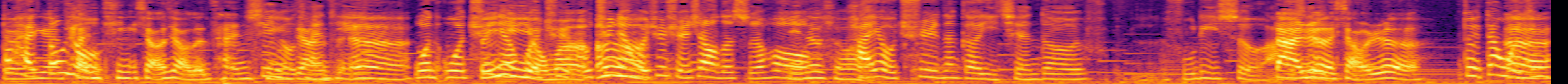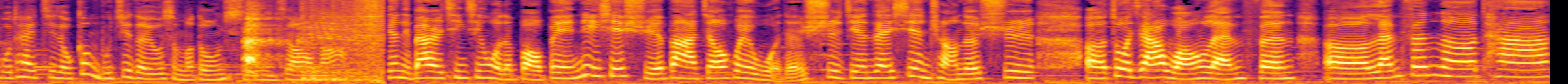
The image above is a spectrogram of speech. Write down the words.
都还都有餐厅，小小的餐厅，有餐厅。嗯，我我去年回去，我去年回去学校的时候，嗯、还有去那个以前的福利社啊，大热小热。对，但我已经不太记得，我更不记得有什么东西，你知道吗？今天礼拜二，亲亲我的宝贝，那些学霸教会我的事件，在现场的是，呃，作家王兰芬。呃，兰芬呢，她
